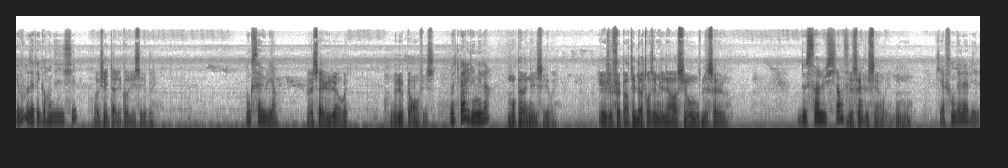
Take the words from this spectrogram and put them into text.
Et vous, vous avez grandi ici? Oui, j'ai été à l'école ici, oui. Donc ça a eu lien oui, Ça a eu lien, oui. Le père en fils. Votre père, il est né là? Mon père est né ici, oui. Et je fais partie de la troisième génération de Saül. De Saint-Lucien, c'est De Saint-Lucien, oui. Mhm. Qui a fondé la ville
